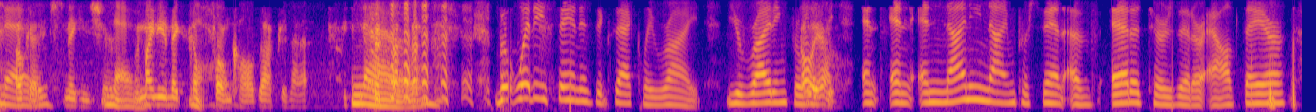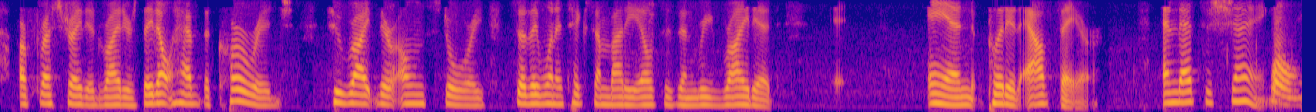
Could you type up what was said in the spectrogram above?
No. Okay, just making sure. No. We might need to make a couple No. phone calls after that. No. But what he's saying is exactly right. You're writing for Oh, what yeah. and and and 99% of editors that are out there are frustrated writers. They don't have the courage to write their own story, so they want to take somebody else's and rewrite it and put it out there. And that's a shame. Well,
